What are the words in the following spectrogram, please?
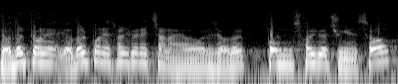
여덟 번의 여덟 번의 설교를 했잖아요. 그래서 여덟 번 설교 중에서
